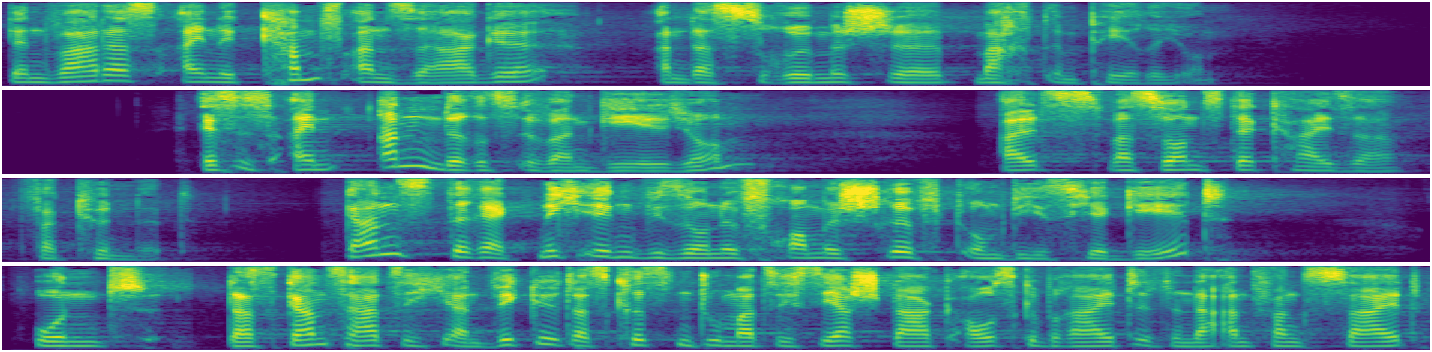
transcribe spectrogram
dann war das eine Kampfansage an das römische Machtimperium. Es ist ein anderes Evangelium, als was sonst der Kaiser verkündet. Ganz direkt, nicht irgendwie so eine fromme Schrift, um die es hier geht, und das Ganze hat sich entwickelt, das Christentum hat sich sehr stark ausgebreitet in der Anfangszeit.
